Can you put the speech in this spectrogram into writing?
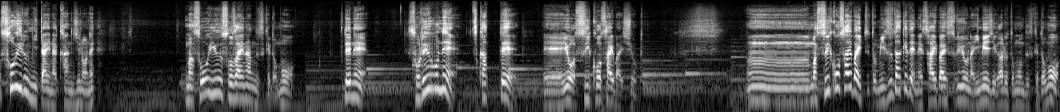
ソイルみたいな感じのね、まあそういう素材なんですけども、でね、それをね、使って、え要は水耕栽培しようと。うーん、まあ、水耕栽培っていうと水だけでね、栽培するようなイメージがあると思うんですけども、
